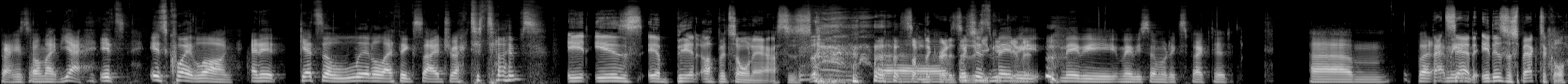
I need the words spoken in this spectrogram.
Brackets all night. Yeah, it's it's quite long, and it gets a little, I think, sidetracked at times. It is a bit up its own ass. Is some of the Uh, criticism which is maybe it. maybe maybe somewhat expected. Um, but That I mean, said, it is a spectacle.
